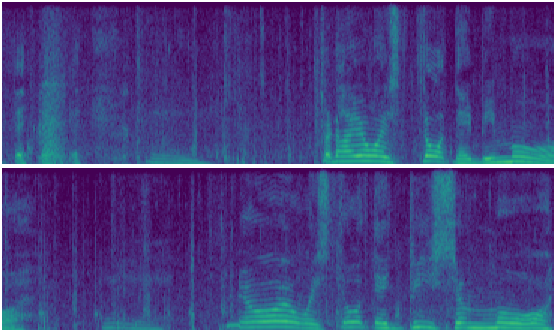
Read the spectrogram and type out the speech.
but I always thought there'd be more. No, I always thought there'd be some more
